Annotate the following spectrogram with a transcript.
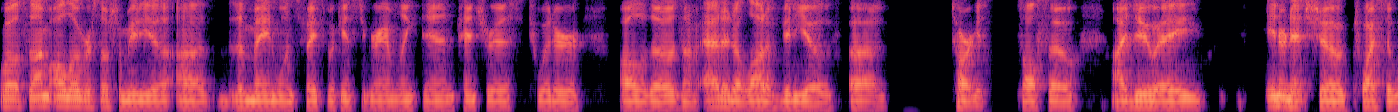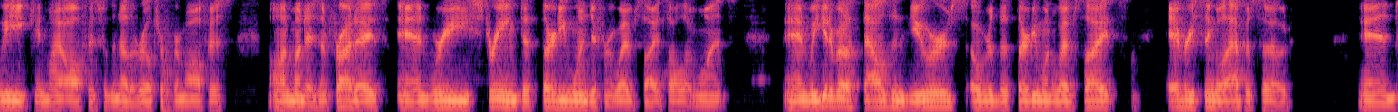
Well, so I'm all over social media. Uh, the main ones Facebook, Instagram, LinkedIn, Pinterest, Twitter, all of those. And I've added a lot of video uh, targets also. I do a internet show twice a week in my office with another realtor in my office on Mondays and Fridays, and we stream to 31 different websites all at once. And we get about a thousand viewers over the 31 websites every single episode. And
